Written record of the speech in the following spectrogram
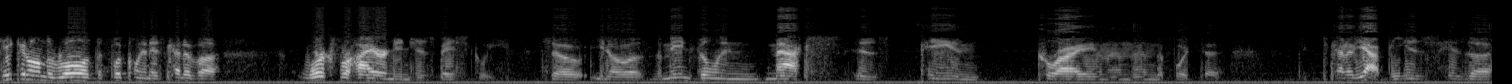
taking on the role of the Foot Clan as kind of a work for hire ninjas, basically. So you know, uh, the main villain Max is paying Karai and, and, and the Foot to to kind of yeah be his his uh,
